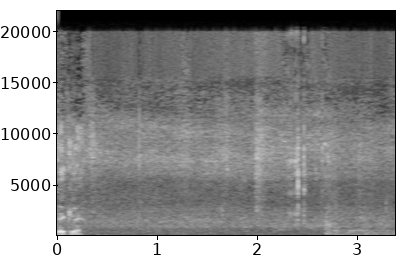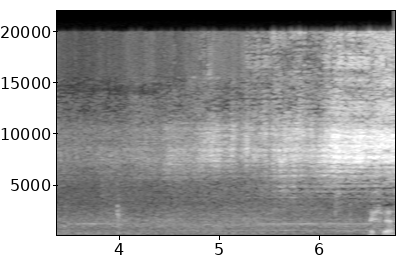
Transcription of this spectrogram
Bekle. Bekle.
